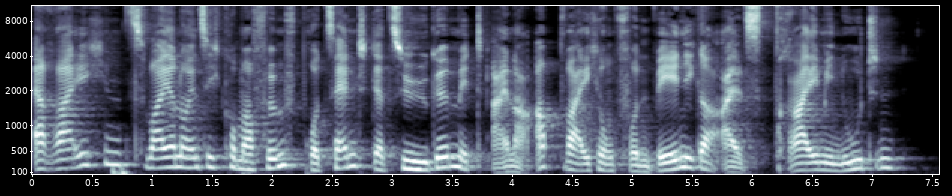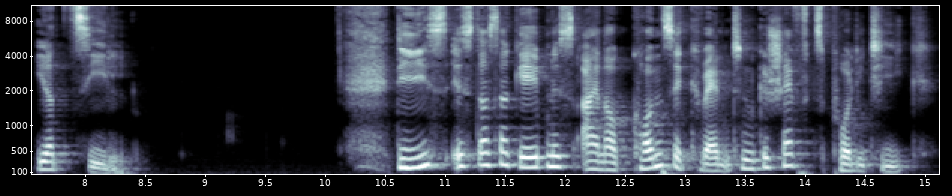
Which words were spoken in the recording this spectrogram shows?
erreichen 92,5 Prozent der Züge mit einer Abweichung von weniger als drei Minuten ihr Ziel. Dies ist das Ergebnis einer konsequenten Geschäftspolitik.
